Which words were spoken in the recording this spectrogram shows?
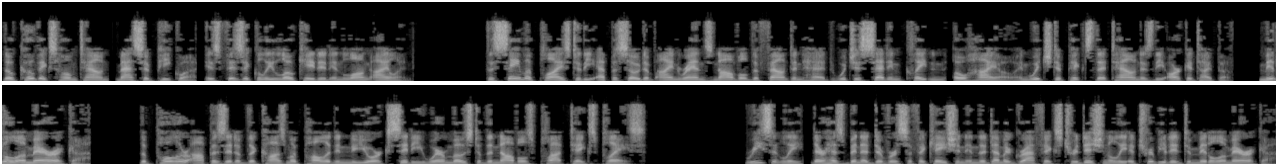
though Kovic's hometown, Massapequa, is physically located in Long Island. The same applies to the episode of Ayn Rand's novel The Fountainhead which is set in Clayton, Ohio and which depicts that town as the archetype of «Middle America», the polar opposite of the cosmopolitan New York City where most of the novel's plot takes place. Recently, there has been a diversification in the demographics traditionally attributed to Middle America.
